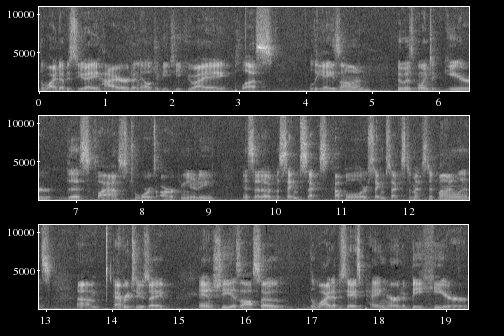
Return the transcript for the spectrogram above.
the YWCA hired an LGBTQIA plus liaison who is going to gear this class towards our community instead of a same-sex couple or same-sex domestic violence um, every Tuesday. And she is also the YWCA is paying her to be here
